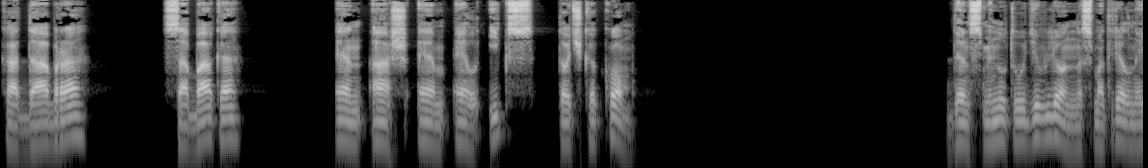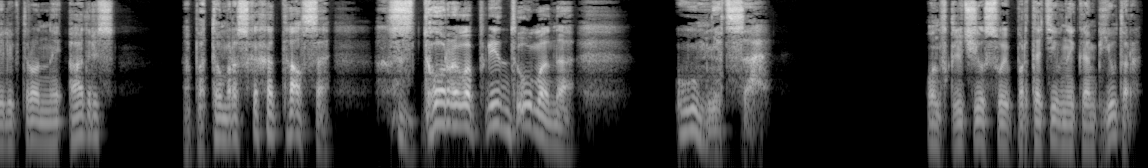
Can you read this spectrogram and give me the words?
«Кадабра, собака, nhmlx.com». Дэн с минуту удивленно смотрел на электронный адрес, а потом расхохотался. «Здорово придумано! Умница!» Он включил свой портативный компьютер,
